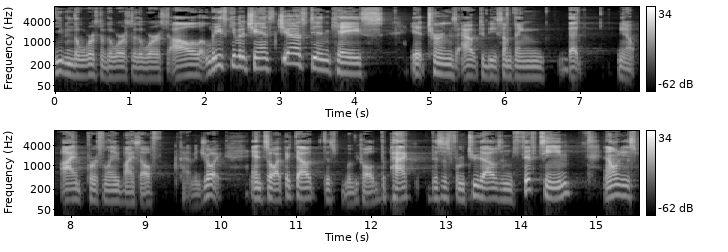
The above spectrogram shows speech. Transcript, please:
even the worst of the worst of the worst, I'll at least give it a chance, just in case it turns out to be something that you know I personally myself kind of enjoy. And so I picked out this movie called The Pack. This is from 2015, and I want to just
